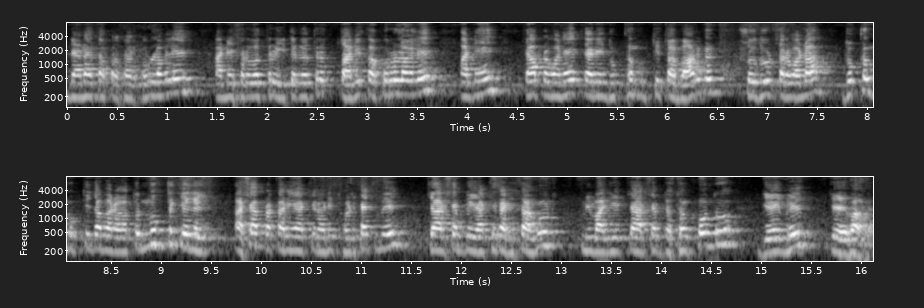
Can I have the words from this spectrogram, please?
ज्ञानाचा प्रसार करू लागले आणि सर्वत्र इतरत्र तालिका करू लागले. आणि त्याप्रमाणे त्याने दुःखमुक्तीचा मार्ग शोधून सर्वांना दुःखमुक्तीच्या मार्गातून मुक्त केले. अशा प्रकारे या ठिकाणी थोडक्यात मी चार शब्द या ठिकाणी सांगून मी माझे चार शब्द संपवतो. जय भीम जय भारत.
